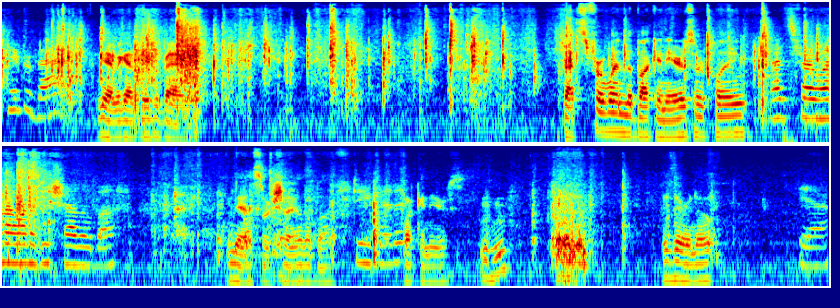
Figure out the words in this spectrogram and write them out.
Paper bag. Yeah, we got a paper bag. That's for when the Buccaneers are playing. That's for when I want to be Shiloh Buff. Yeah, so Shia LaBeouf. Do you get it? Buccaneers. Mm-hmm. Is there a note? Yeah.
